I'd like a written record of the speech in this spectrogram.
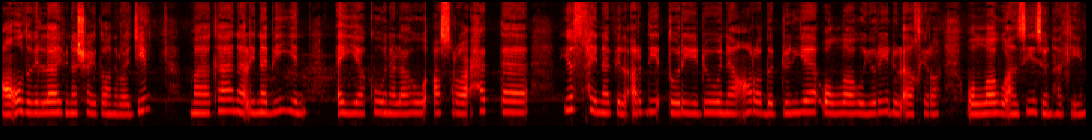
A'udzu billahi minasyaitonir rajim. Ma kana linabiyyin ay yakuna lahu asra hatta yuskhina fil ardi turiduna arada dunya wallahu yuridul akhirah wallahu azizun hakim.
